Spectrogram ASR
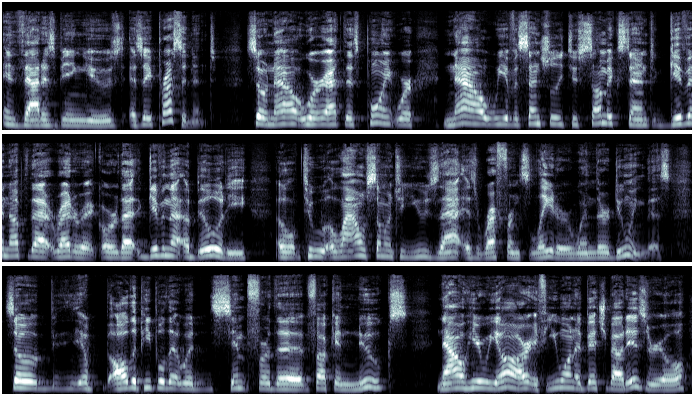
and that is being used as a precedent so now we're at this point where now we have essentially, to some extent, given up that rhetoric or that given that ability uh, to allow someone to use that as reference later when they're doing this. So you know, all the people that would simp for the fucking nukes. Now here we are. If you want to bitch about Israel,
